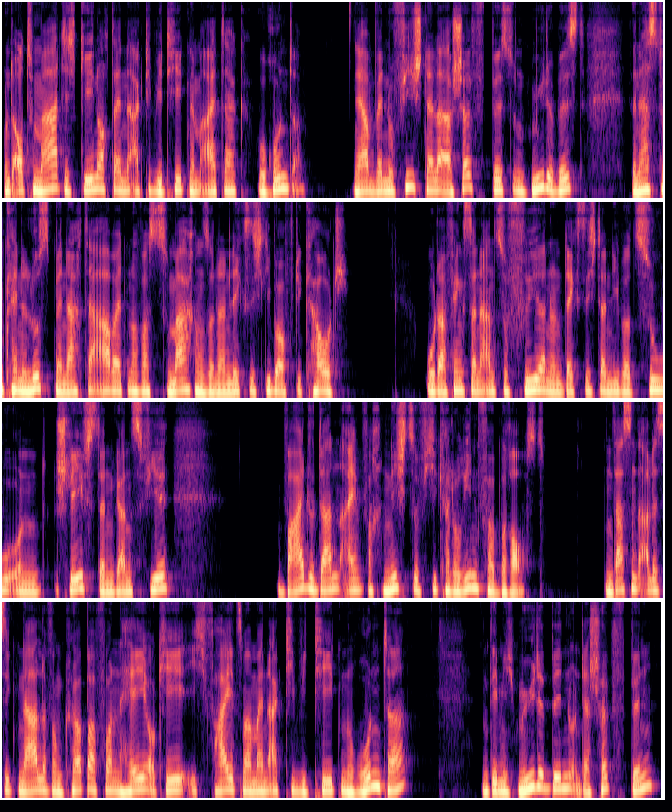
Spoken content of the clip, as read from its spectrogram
und automatisch gehen auch deine Aktivitäten im Alltag runter. Ja, wenn du viel schneller erschöpft bist und müde bist, dann hast du keine Lust mehr nach der Arbeit noch was zu machen, sondern legst dich lieber auf die Couch. Oder fängst dann an zu frieren und deckst dich dann lieber zu und schläfst dann ganz viel, weil du dann einfach nicht so viel Kalorien verbrauchst. Und das sind alles Signale vom Körper von, hey, okay, ich fahre jetzt mal meine Aktivitäten runter, indem ich müde bin und erschöpft bin,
